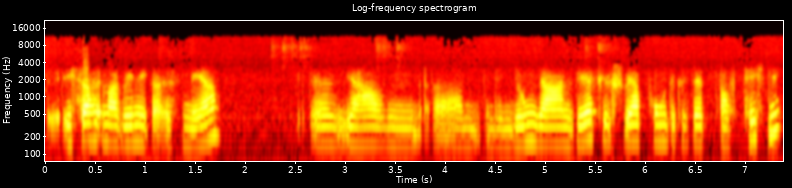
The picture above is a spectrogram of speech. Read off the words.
ich sage immer, weniger ist mehr. Äh, wir haben ähm, in den jungen Jahren sehr viel Schwerpunkte gesetzt auf Technik.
